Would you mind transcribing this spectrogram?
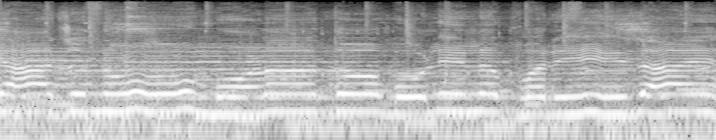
યાજનું મોણ તો બોલીને ફરી જાય.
